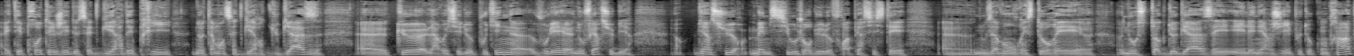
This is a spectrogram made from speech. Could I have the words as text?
a été protégée de cette guerre des prix, notamment cette guerre du gaz euh, que la Russie de Poutine voulait nous faire subir. Alors, bien sûr, même si aujourd'hui le froid persistait, euh, nous avons restauré euh, nos stocks de gaz et, l'énergie est plutôt contrainte.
